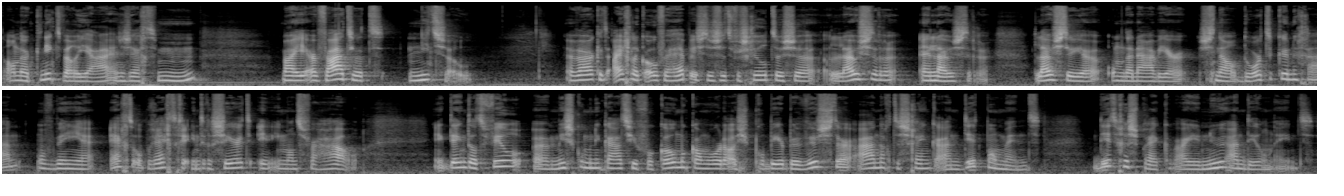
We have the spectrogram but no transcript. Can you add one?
De ander knikt wel ja en zegt hmm, maar je ervaart het niet zo. En waar ik het eigenlijk over heb, is dus het verschil tussen luisteren en luisteren. Luister je om daarna weer snel door te kunnen gaan, of ben je echt oprecht geïnteresseerd in iemands verhaal? Ik denk dat veel uh, miscommunicatie voorkomen kan worden als je probeert bewuster aandacht te schenken aan dit moment, dit gesprek waar je nu aan deelneemt.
